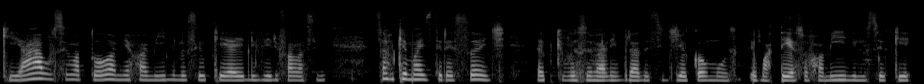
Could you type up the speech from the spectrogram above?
que, ah, você matou a minha família, não sei o que. Aí ele vira e fala assim: Sabe o que é mais interessante? É porque você vai lembrar desse dia como eu matei a sua família, não sei o que.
